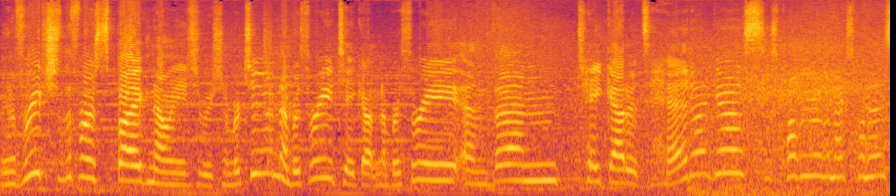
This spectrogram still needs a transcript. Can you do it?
We have reached the first spike, now we need to reach number two, number three, take out number three, and then take out its head, I guess, is probably where the next one is.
